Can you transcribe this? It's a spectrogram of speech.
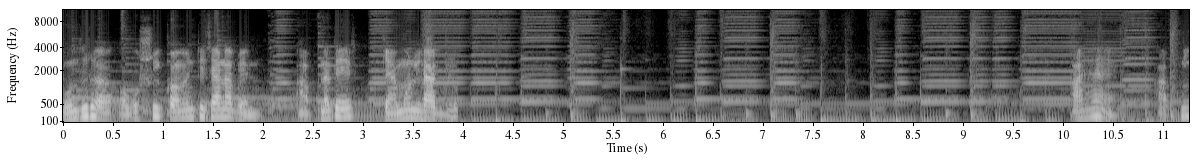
বন্ধুরা অবশ্যই কমেন্টে জানাবেন আপনাদের কেমন লাগল। আর হ্যাঁ আপনি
